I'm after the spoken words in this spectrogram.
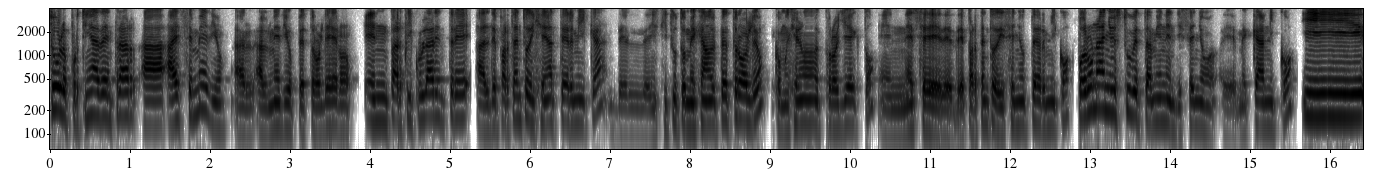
tuve la oportunidad de entrar a, ese medio, al, medio petrolero. En particular entré al Departamento de Ingeniería Térmica del Instituto Mexicano del Petróleo como ingeniero de proyecto en ese Departamento de Diseño Térmico. Por un año estuve también en diseño eh, mecánico y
